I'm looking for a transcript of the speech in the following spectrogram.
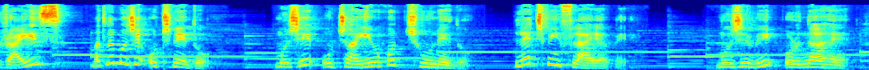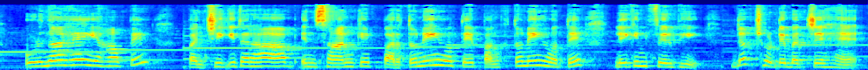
rise मतलब मुझे उठने दो। मुझे ऊंचाइयों को छूने दो। लेट मी फ्लाई अवे मुझे भी उड़ना है। उड़ना है यहाँ पे। पंछी की तरह अब इंसान के पर तो नहीं होते, पंख तो नहीं होते, लेकिन फिर भी जब छोटे बच्चे हैं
